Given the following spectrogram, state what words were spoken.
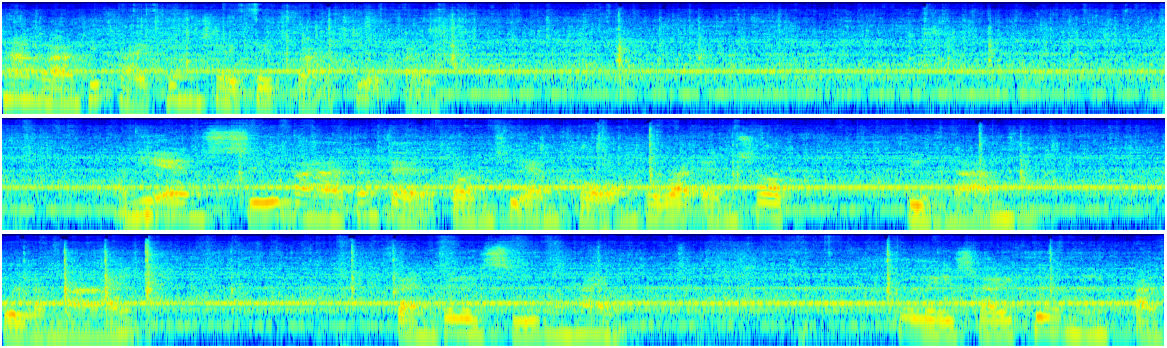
ห้างร้านที่ขายเครื่องใช้ไฟฟ้าทั่วไป อันนี้แอนซื้อมาตั้งแต่ตอนที่แอนท้อง เพราะว่าแอนชอบดื่มน้ำผลไม้แฟนก็เลยซื้อมาให้ ก็เลยใช้เครื่องนี้ปั่น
